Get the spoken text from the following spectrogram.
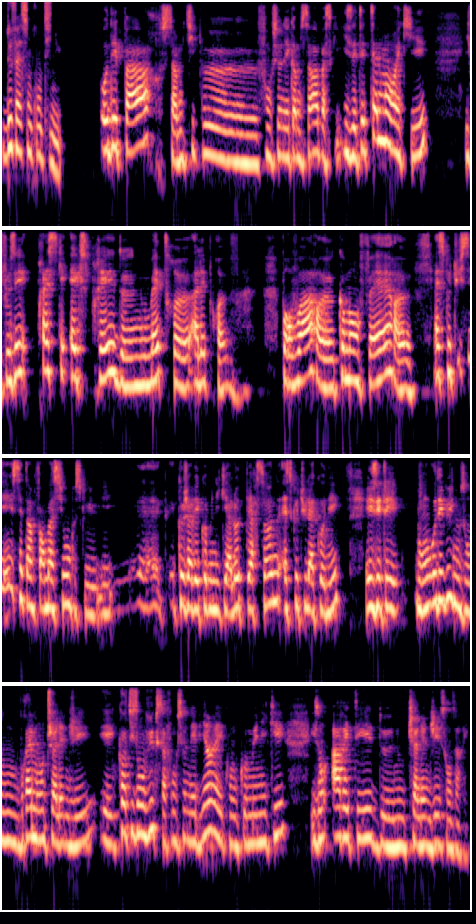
de façon continue. Au départ, ça a un petit peu fonctionné comme ça parce qu'ils étaient tellement inquiets, ils faisaient presque exprès de nous mettre à l'épreuve pour voir euh, comment faire. Euh, est-ce que tu sais cette information parce que euh, que j'avais communiqué à l'autre personne, est-ce que tu la connais? Et ils étaient Bon, au début, ils nous ont vraiment challengés. Et quand ils ont vu que ça fonctionnait bien et qu'on communiquait, ils ont arrêté de nous challenger sans arrêt.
